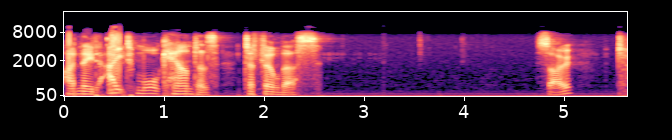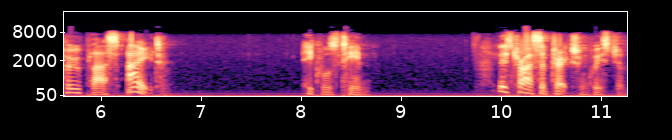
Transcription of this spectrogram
I'd need eight more counters to fill this. So 2 plus 8 equals 10. Let's try a subtraction question.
